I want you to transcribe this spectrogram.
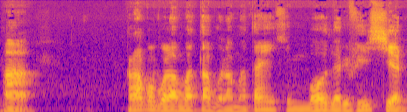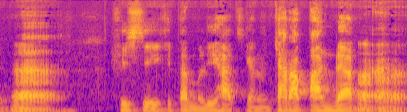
Ah, Kenapa bola mata? Bola mata yang simbol dari vision. ah, Visi kita melihat segala cara pandang. ah, ah.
